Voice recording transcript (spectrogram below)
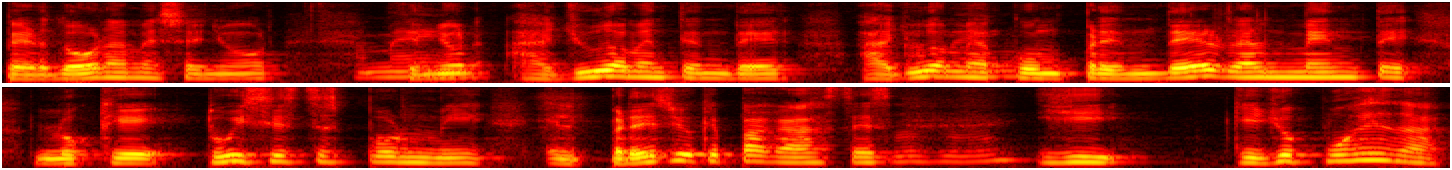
Perdóname, Señor. Señor, ayúdame a entender, ayúdame a comprender realmente lo que tú hiciste por mí, el precio que pagaste y que yo pueda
